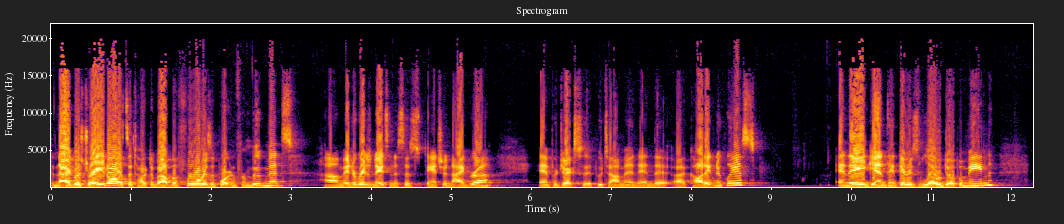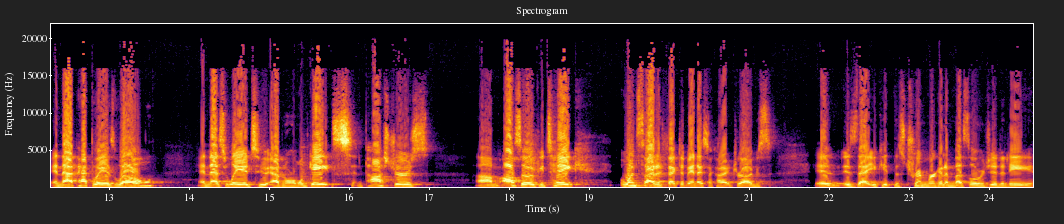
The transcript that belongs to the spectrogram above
The nigrostriatal, as I talked about before, is important for movement. Um, it originates in the substantia nigra and projects to the putamen and the uh, caudate nucleus. And they again think there is low dopamine in that pathway as well, and that's related to abnormal gaits and postures. Um, also, if you take one side effect of antipsychotic drugs, is that you get this tremor, kind of muscle rigidity,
